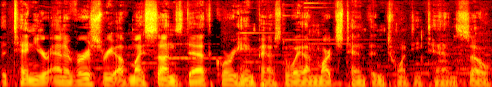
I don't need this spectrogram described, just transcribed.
the 10 year anniversary of my son's death. Corey Haim passed away on March 10th in 2010. So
